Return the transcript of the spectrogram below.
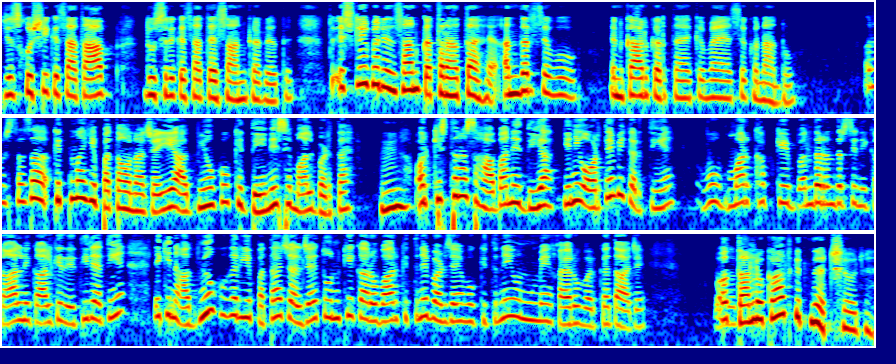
جس خوشی کے ساتھ آپ دوسرے کے ساتھ احسان کر رہے تھے تو اس لیے پھر انسان کتراتا ہے اندر سے وہ انکار کرتا ہے کہ میں ایسے کو نہ دوں اور استاذ کتنا یہ پتا ہونا چاہیے آدمیوں کو کہ دینے سے مال بڑھتا ہے اور کس طرح صحابہ نے دیا یعنی عورتیں بھی کرتی ہیں وہ مر کھپ کے اندر اندر سے نکال نکال کے دیتی رہتی ہیں لیکن آدمیوں کو اگر یہ پتا چل جائے تو ان کے کاروبار کتنے بڑھ جائیں وہ کتنے ان میں خیر و برکت آ جائے اور تعلقات کتنے اچھے ہو جائیں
